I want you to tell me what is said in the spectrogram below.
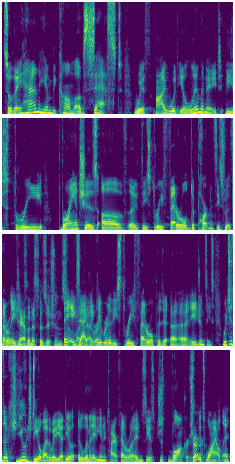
So they had him become obsessed with I would eliminate these three branches of uh, these three federal departments, these federal agencies. Cabinet positions, something like exactly. that, right. Get rid of these three federal uh, uh, agencies, which is a huge deal, by the way. The idea of eliminating an entire federal agency is just bonkers. Sure. It's wild. And,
